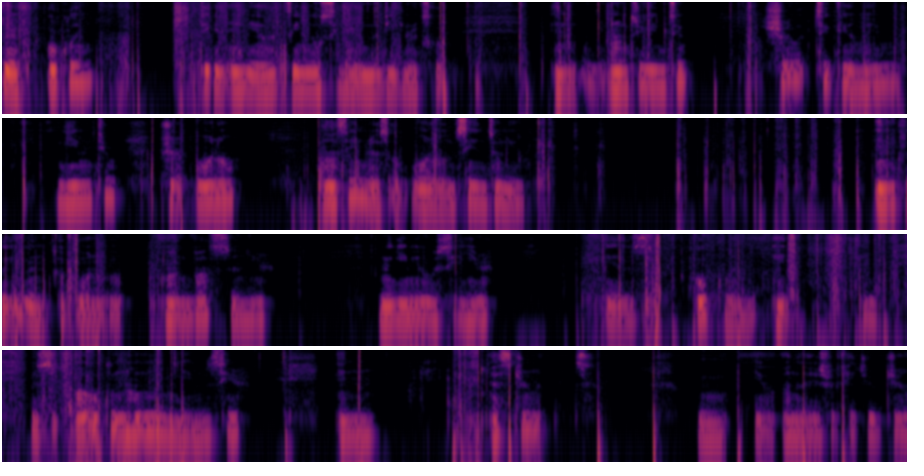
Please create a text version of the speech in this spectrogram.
we have Oakland taking India. That's game you'll see in the Djinnworks Cup. In round two, game two, Charlotte taking Miami. Game two, Charlotte 1 0. Los Angeles up 1 0 San Antonio. In Cleveland, up 1 0 on Boston here. And the game you will see here is Oakland. In, in, you see all Oakland home games here in tournament. Mm, you under this for featured Joe.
